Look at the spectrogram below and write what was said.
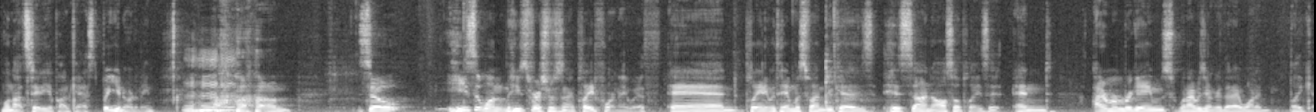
Well, not Stadia podcast, but you know what I mean. um, so he's the one. He's the first person I played Fortnite with, and playing it with him was fun because his son also plays it. And I remember games when I was younger that I wanted like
